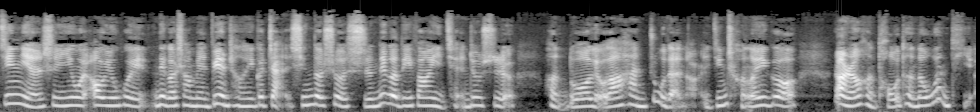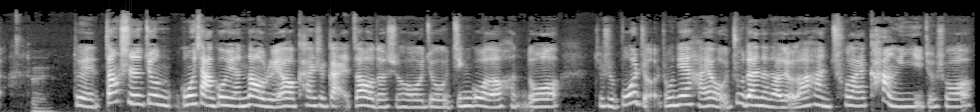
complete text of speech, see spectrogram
今年是因为奥运会，那个上面变成了一个崭新的设施，那个地方以前就是很多流浪汉住在那儿，已经成了一个让人很头疼的问题。对，对，当时就宫下公园闹着要开始改造的时候，就经过了很多就是波折，中间还有住在那的流浪汉出来抗议，就说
